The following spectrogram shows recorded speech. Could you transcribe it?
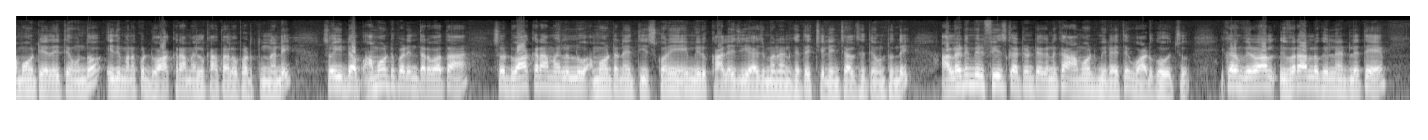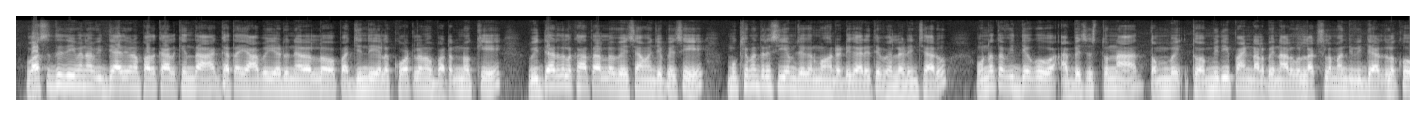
అమౌంట్ ఏదైతే ఉందో ఇది మనకు డ్వాక్రా మహిళల ఖాతాలో పడుతుందండి. సో ఈ డబ్ అమౌంట్ పడిన తర్వాత సో డ్వాక్రా మహిళలు అమౌంట్ అనేది తీసుకొని మీరు కాలేజీ యాజమాన్యానికి అయితే చెల్లించాల్సి అయితే ఉంటుంది. ఆల్రెడీ మీరు ఫీజు కట్టి ఉంటే కనుక అమౌంట్ మీరు అయితే వాడుకోవచ్చు. ఇక్కడ వివరాలు వివరాల్లోకి వెళ్ళినట్లయితే వసతి దీవెన విద్యా దీవెన పథకాల కింద గత యాభై ఏడు నెలల్లో పద్దెనిమిది వేల కోట్లను బటన్ నొక్కి విద్యార్థుల ఖాతాల్లో వేశామని చెప్పేసి ముఖ్యమంత్రి సీఎం జగన్మోహన్ రెడ్డి గారు అయితే వెల్లడించారు. ఉన్నత విద్యకు అభ్యసిస్తున్న తొంభై తొమ్మిది పాయింట్ నలభై నాలుగు లక్షల మంది విద్యార్థులకు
